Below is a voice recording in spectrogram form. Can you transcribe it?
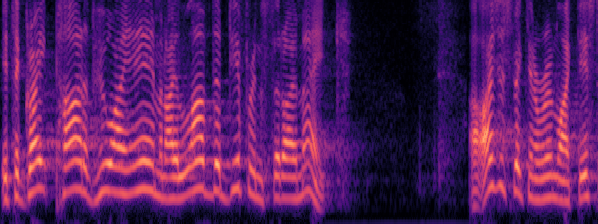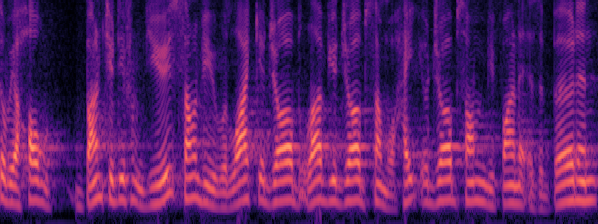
it's a great part of who I am, and I love the difference that I make. Uh, I suspect in a room like this, there'll be a whole bunch of different views. Some of you will like your job, love your job, some will hate your job, some of you find it as a burden.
